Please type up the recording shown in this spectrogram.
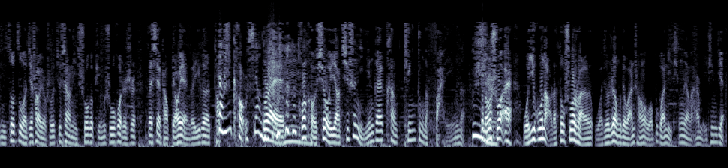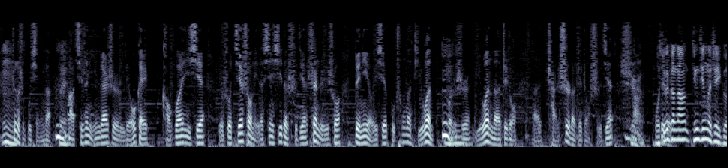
你做自我介绍，有时候就像你说个评书，或者是在现场表演个一个单口相声。对 脱口秀一样，其实你应该看听众的反应的，嗯。不能说哎，我一股脑的都说出来了，我就任务就完成了，我不管你听见了还是没听见，嗯。这个是不行的。嗯。对。啊，其实你应该是留给考官一些，比如说接受你的信息的时间，甚至于说对你有一些补充的提问、嗯。或者是疑问的这种呃阐释的这种时间。是。啊，我觉得刚刚晶晶的这个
